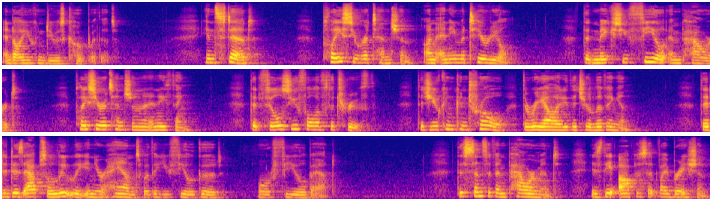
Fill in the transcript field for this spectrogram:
and all you can do is cope with it. Instead, place your attention on any material that makes you feel empowered. Place your attention on anything that fills you full of the truth, that you can control the reality that you're living in, that it is absolutely in your hands whether you feel good or feel bad. This sense of empowerment is the opposite vibration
